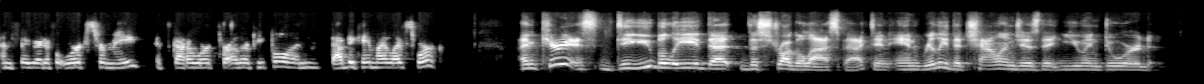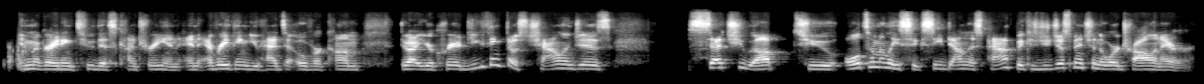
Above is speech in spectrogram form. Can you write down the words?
and figure out if it works for me, it's got to work for other people. And that became my life's work. I'm curious, do you believe that the struggle aspect and, and really the challenges that you endured immigrating to this country and, and everything you had to overcome throughout your career, do you think those challenges set you up to ultimately succeed down this path? Because you just mentioned the word trial and error.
